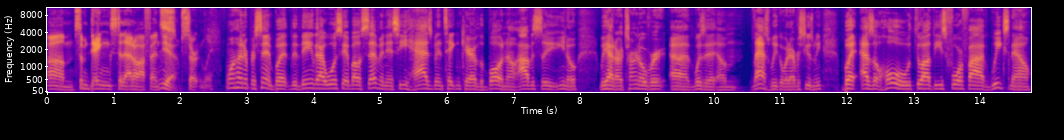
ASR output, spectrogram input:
um, some dings to that offense. Yeah. certainly. One hundred percent. But the thing that I will say about Seven is he has been taking care of the ball. Now, obviously, you know we had our turnover. Uh, was it um, last week or whatever? Excuse me. But as a whole, throughout these four or five weeks now,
